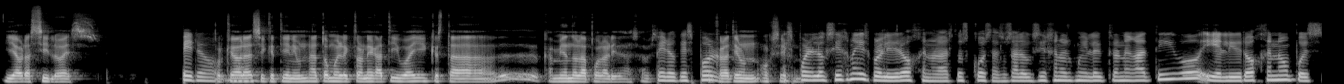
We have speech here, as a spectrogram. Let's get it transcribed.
y ahora sí lo es. Pero, porque ahora sí que tiene un átomo electronegativo ahí que está uh, cambiando la polaridad, ¿sabes? Pero que es por, ahora tiene un oxígeno. es por el oxígeno y es por el hidrógeno, las dos cosas. O sea, el oxígeno es muy electronegativo y el hidrógeno, pues,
